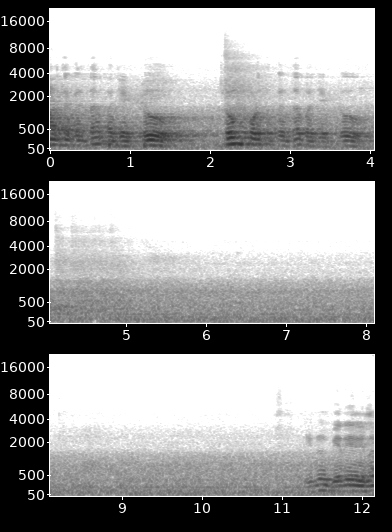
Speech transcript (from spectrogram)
ಮಾಡ್ತಕ್ಕಂಥ ಬಜೆಟ್ಟು ಸೋಂಕು ಕೊಡ್ತಕ್ಕಂಥ ಬಜೆಟ್ಟು. ಇನ್ನೂ ಬೇರೆ ಎಲ್ಲ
